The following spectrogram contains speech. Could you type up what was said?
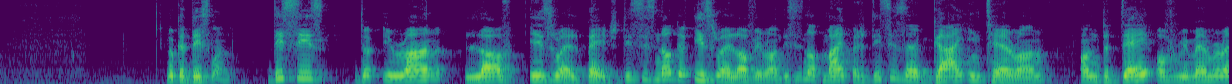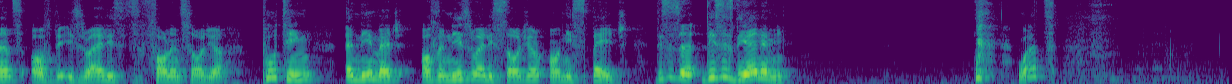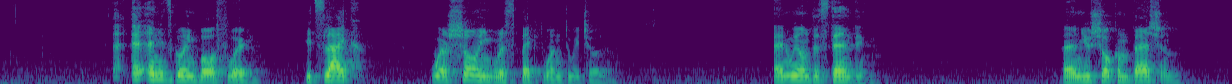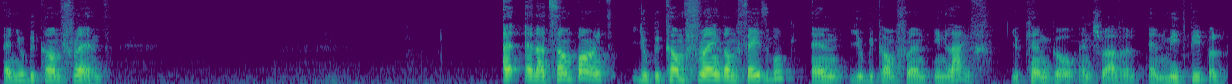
Look at this one. This is the Iran Love Israel page. This is not the Israel Love Iran. This is not my page. This is a guy in Tehran on the day of remembrance of the Israeli fallen soldier putting an image of an Israeli soldier on his page. This is, a, this is the enemy. What? And it's going both ways. It's like we're showing respect one to each other. And we're understanding. And you show compassion. And you become friend. And, at some point, you become friend on Facebook and you become friend in life. You can go and travel and meet people.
